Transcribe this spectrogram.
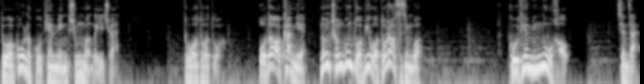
躲过了古天明凶猛的一拳。躲躲躲，我倒要看你能成功躲避我多少次进攻！古天明怒吼。现在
